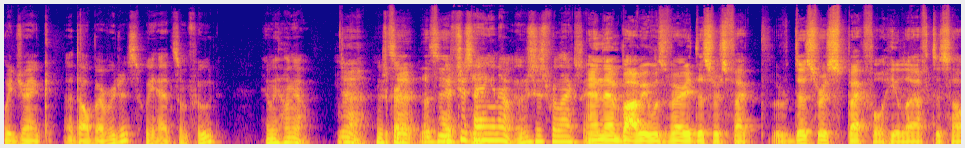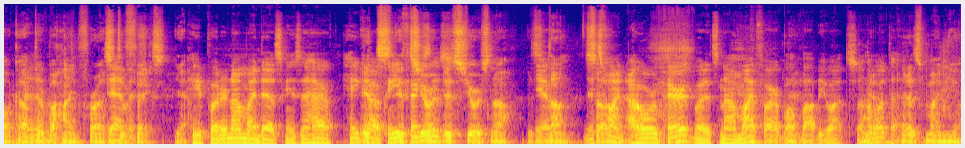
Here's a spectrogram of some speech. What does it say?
We drank adult beverages, we had some food, and we hung out. Yeah, It was that's great. it. That's It it. was just Yeah. hanging out. It was just relaxing. And then Bobby was very disrespect disrespectful. He left his helicopter behind for us Damaged. to fix. Yeah, He put it on my desk and he said, "Hi- "Hey, Kyle, it's, can you it's fix your, this?" it's yours now. It's Yeah, done. It's So, fine. I will repair it, but it's now my fireball, Bobby Watts. So how about that? That is my new.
